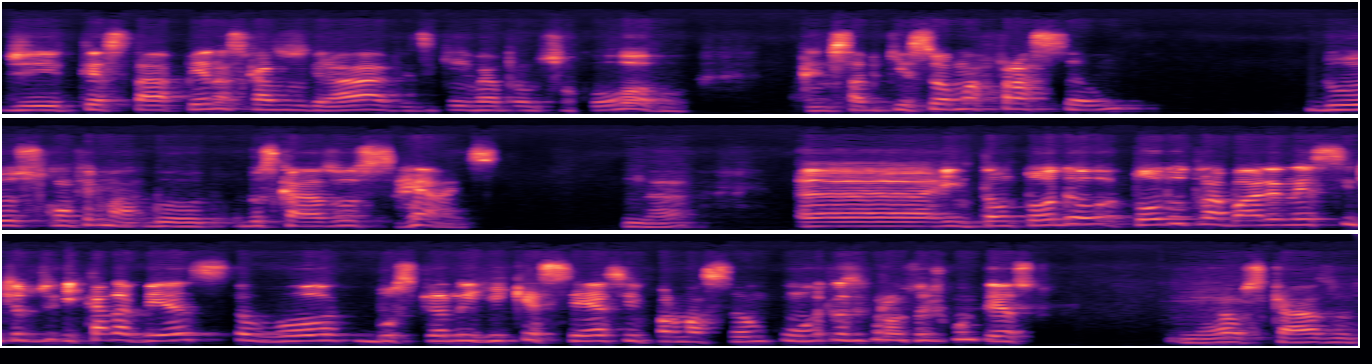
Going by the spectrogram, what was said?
de testar apenas casos graves e quem vai para o socorro, a gente sabe que isso é uma fração dos confirmados, do, dos casos reais. Né? Uh, então, todo, todo o trabalho nesse sentido. De, e cada vez eu vou buscando enriquecer essa informação com outras informações de contexto. Né? Os casos,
